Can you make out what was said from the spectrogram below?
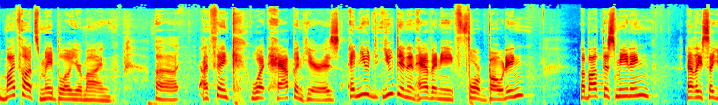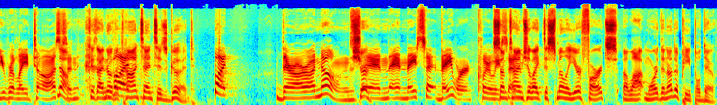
my thoughts may blow your mind. Uh, I think what happened here is, and you you didn't have any foreboding about this meeting, at least that you relayed to us. No, because I know but, the content is good. But there are unknowns. Sure. And and they said they were clearly said- Sometimes you like the smell of your farts a lot more than other people do.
